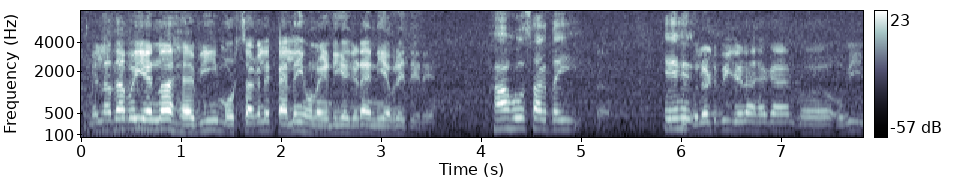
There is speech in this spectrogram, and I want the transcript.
ਮੈਨੂੰ ਲੱਗਦਾ ਬਈ ਇੰਨਾ ਹੈਵੀ ਮੋਟਰਸਾਈਕਲ ਇਹ ਪਹਿਲਾਂ ਹੀ ਹੋਣਾ ਇੰਡੀਆ ਜਿਹੜਾ ਇੰਨੀ ਐਵਰੇਜ ਦੇ ਰਿਹਾ। ਹਾਂ ਹੋ ਸਕਦਾ ਜੀ। ਇਹ ਬੁਲਟ ਵੀ ਜਿਹੜਾ ਹੈਗਾ ਉਹ ਵੀ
